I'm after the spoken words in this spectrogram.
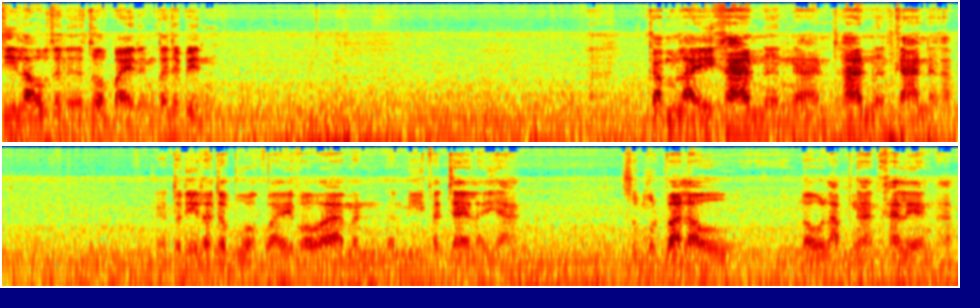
ที่เราเสนอทั่วไปเนี่ยมันก็จะเป็นกำไรค่าดำเนินงานค่าดำเนินการนะครับตัวนี้เราจะบวกไว้ เพราะว่ามันมันมีปัจจัยหลายอย่าง สมมุติว่าเราเรารับงานค่าแรงครับ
